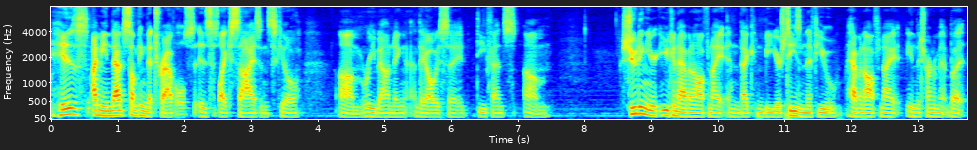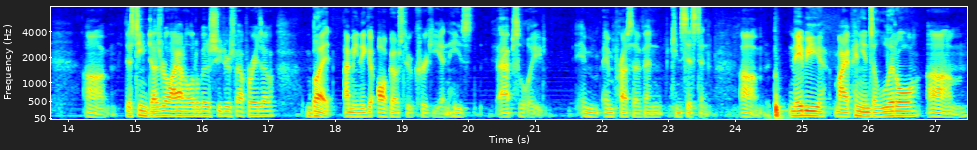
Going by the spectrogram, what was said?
His, I mean, that's something that travels is like size and skill, um, rebounding. They always say defense. Um, shooting, you you can have an off night, and that can be your season if you have an off night in the tournament. But um, this team does rely on a little bit of shooters, Valparaiso. But I mean, it all goes through Krikke, and he's absolutely Im- impressive and consistent. Um, maybe my opinion's a little um,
